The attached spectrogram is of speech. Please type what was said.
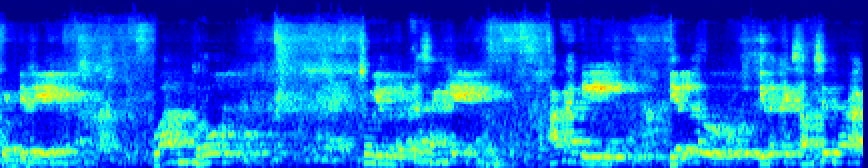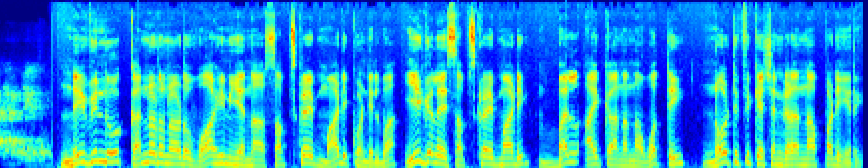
ಕೊಟ್ಟಿದೆ. ಒನ್ ಕ್ರೋರ್ ಸೊ ಇದು ದೊಡ್ಡ ಸಂಖ್ಯೆ. ಹಾಗಾಗಿ ಎಲ್ಲರೂ ಇದಕ್ಕೆ ಸಂಸಿದ್ಧರಾಗಿರಬೇಕು. ನೀವಿನ್ನು ಕನ್ನಡ ನಾಡು ವಾಹಿನಿಯನ್ನ ಸಬ್ಸ್ಕ್ರೈಬ್ ಮಾಡಿಕೊಂಡಿಲ್ವಾ ಈಗಲೇ ಸಬ್ಸ್ಕ್ರೈಬ್ ಮಾಡಿ ಬೆಲ್ ಐಕಾನ್ ಅನ್ನ ಒತ್ತಿ ನೋಟಿಫಿಕೇಶನ್ಗಳನ್ನ ಪಡೆಯಿರಿ.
